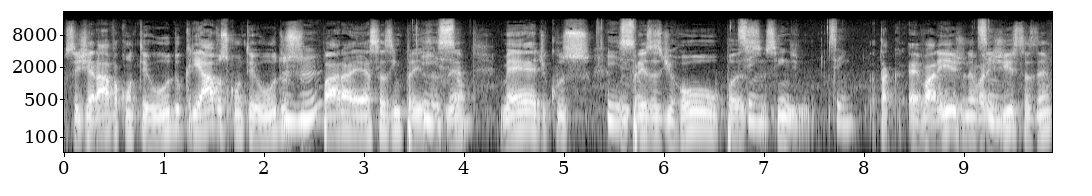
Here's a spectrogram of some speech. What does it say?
você gerava conteúdo, criava os conteúdos uhum. para essas empresas, Isso. né? Médicos, Isso. empresas de roupas, Sim. assim, de, Sim. É varejo, né? Varejistas, Sim. né?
